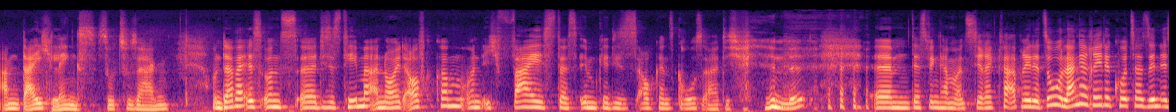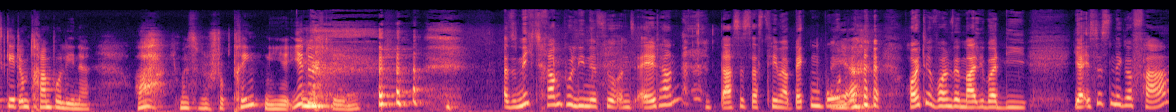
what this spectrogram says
Am Deich längs sozusagen. Und dabei ist uns äh, dieses Thema erneut aufgekommen und ich weiß, dass Imke dieses auch ganz großartig findet. ähm, deswegen haben wir uns direkt verabredet. So, lange Rede, kurzer Sinn, es geht um Trampoline. Oh, ich muss einen Schluck trinken hier. Ihr dürft reden. Also nicht Trampoline für uns Eltern. Das ist das Thema Beckenboden. Ja. Heute wollen wir mal über die, ja, ist es eine Gefahr,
